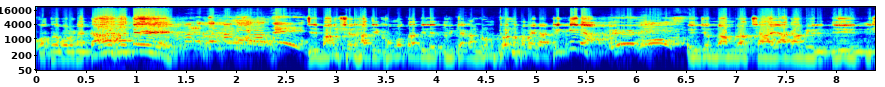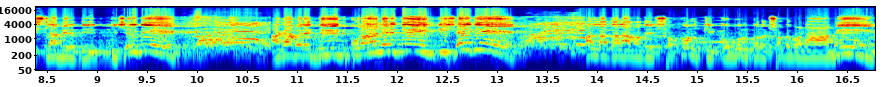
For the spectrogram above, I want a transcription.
কথা বলে না কার হাতে? যে মানুষের হাতে ক্ষমতা দিলে দুই টাকা লুণ্ঠন হবে না ঠিক কিনা? এই জন্য আমরা চাই আগামীর দিন ইসলামের দিন কিসের দিন? আগামীর দিন কোরআনের দিন কিসের দিন? আল্লাহ তালা আমাদের সকলকে কবুল করে সকল আমিন।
